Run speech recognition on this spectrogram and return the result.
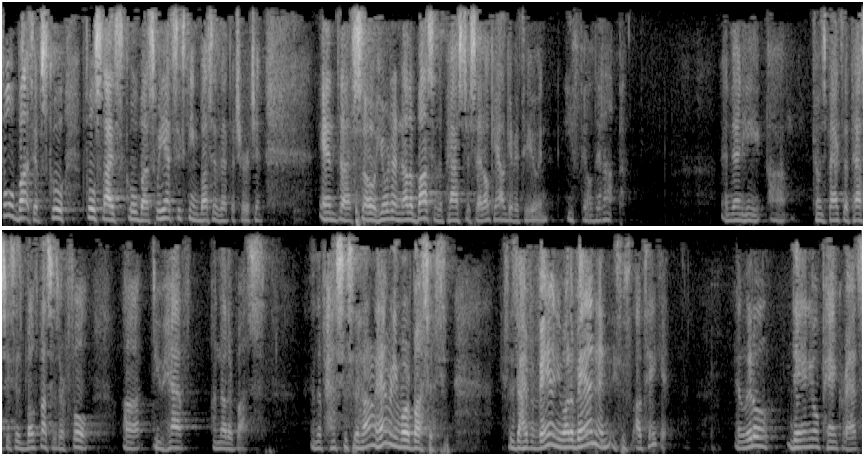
full bus, a school, full-size school bus. We had 16 buses at the church, and and uh, so he ordered another bus, and the pastor said, "Okay, I'll give it to you," and he filled it up. And then he uh, comes back to the pastor. He says, Both buses are full. Uh, do you have another bus? And the pastor says, I don't have any more buses. He says, I have a van. You want a van? And he says, I'll take it. And little Daniel Pankratz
